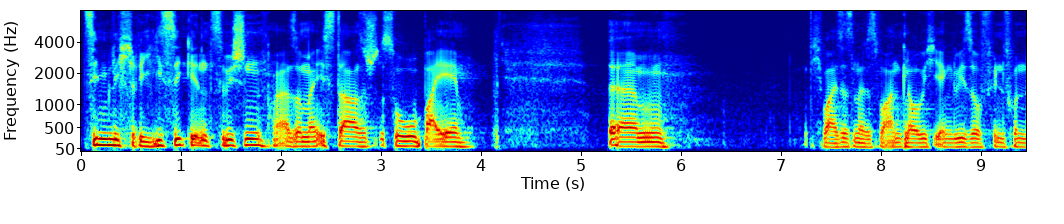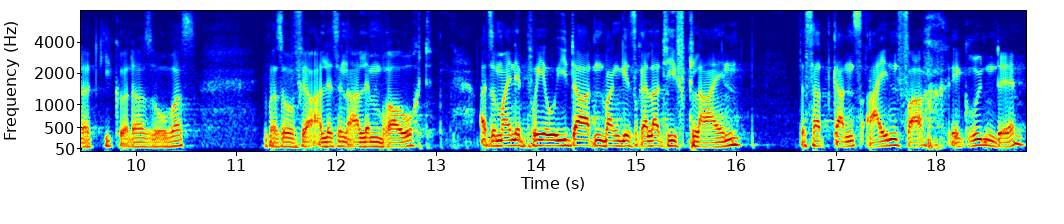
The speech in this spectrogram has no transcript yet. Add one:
ziemlich riesig inzwischen. Also man ist da so bei ähm, ich weiß es nicht, es waren glaube ich irgendwie so 500 Gig oder sowas, die man so für alles in allem braucht. Also meine POI-Datenbank ist relativ klein. Das hat ganz einfache Gründe.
